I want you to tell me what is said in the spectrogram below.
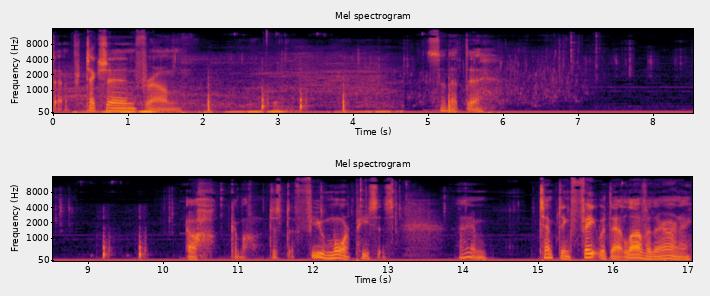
The protection from so that the oh come on just a few more pieces. I am tempting fate with that lava there aren't I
